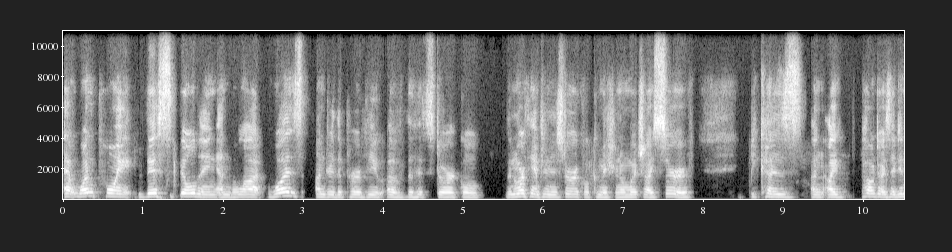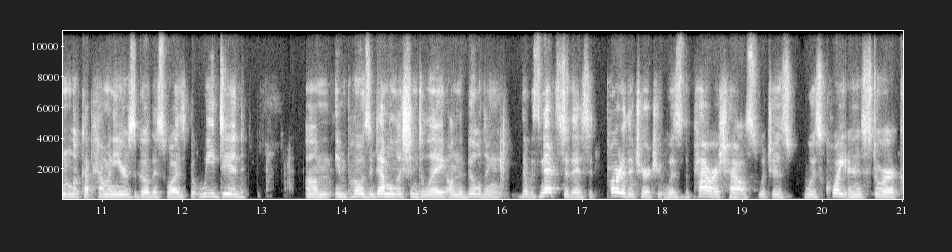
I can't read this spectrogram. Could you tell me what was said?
at one point, this building and the lot was under the purview of the historical, the Northampton Historical Commission on which I serve. Because, and I apologize, I didn't look up how many years ago this was, but we did um, impose a demolition delay on the building that was next to this. Part of the church, it was the parish house, which is was quite an historic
